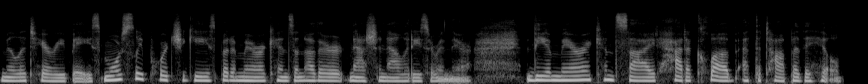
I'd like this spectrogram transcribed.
military base, mostly Portuguese, but Americans and other nationalities are in there. The American side had a club at the top of the hill.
